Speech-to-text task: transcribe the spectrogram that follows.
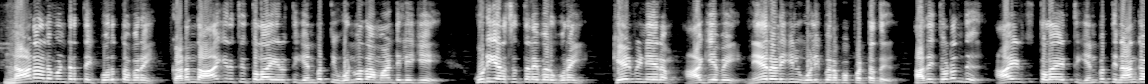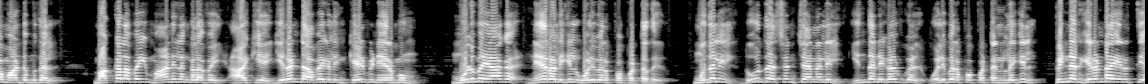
நாடாளுமன்றத்தை பொறுத்தவரை கடந்த ஆயிரத்தி தொள்ளாயிரத்தி எண்பத்தி ஒன்பதாம் ஆண்டிலேயே குடியரசுத் தலைவர் உரை கேள்வி நேரம் ஆகியவை நேரலையில் ஒளிபரப்பப்பட்டது. அதைத் தொடர்ந்து ஆயிரத்தி தொள்ளாயிரத்தி எண்பத்தி நான்காம் ஆண்டு முதல் மக்களவை மாநிலங்களவை ஆகிய இரண்டு அவைகளின் கேள்வி நேரமும் முழுமையாக நேரலையில் ஒளிபரப்பப்பட்டது. முதலில் தூர்தர்ஷன் சேனலில் இந்த நிகழ்வுகள் ஒளிபரப்பப்பட்ட நிலையில் பின்னர் இரண்டாயிரத்தி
